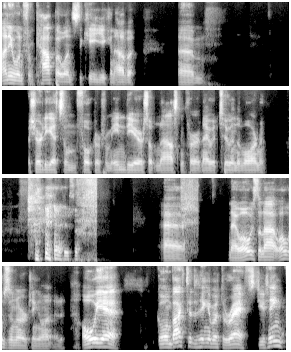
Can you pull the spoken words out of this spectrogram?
anyone from Kappa wants the key, you can have it. Um I surely get some fucker from India or something asking for it now at two in the morning. Uh, now, what was the last? What was another thing? I wanted? Oh yeah, going back to the thing about the refs. Do you think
